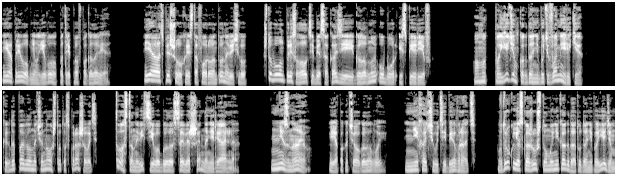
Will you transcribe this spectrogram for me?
Я приобнял его, потрепав по голове. «Я отпишу Христофору Антоновичу, чтобы он прислал тебе с Аказией головной убор из перьев». «А мы поедем когда-нибудь в Америке?» Когда Павел начинал что-то спрашивать, то остановить его было совершенно нереально. «Не знаю», — я покачал головой. «Не хочу тебе врать. Вдруг я скажу, что мы никогда туда не поедем,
